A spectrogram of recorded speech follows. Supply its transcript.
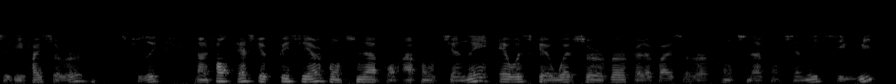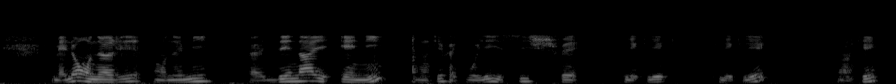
c'est file servers, excusez. Dans le fond, est-ce que PC1 continue à, fonctionner? Et est-ce que web server, file server continue à fonctionner? C'est oui. Mais là, on a, mis euh, deny any. OK, fait que vous voyez ici, je fais clic, clic, clic, clic. OK.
